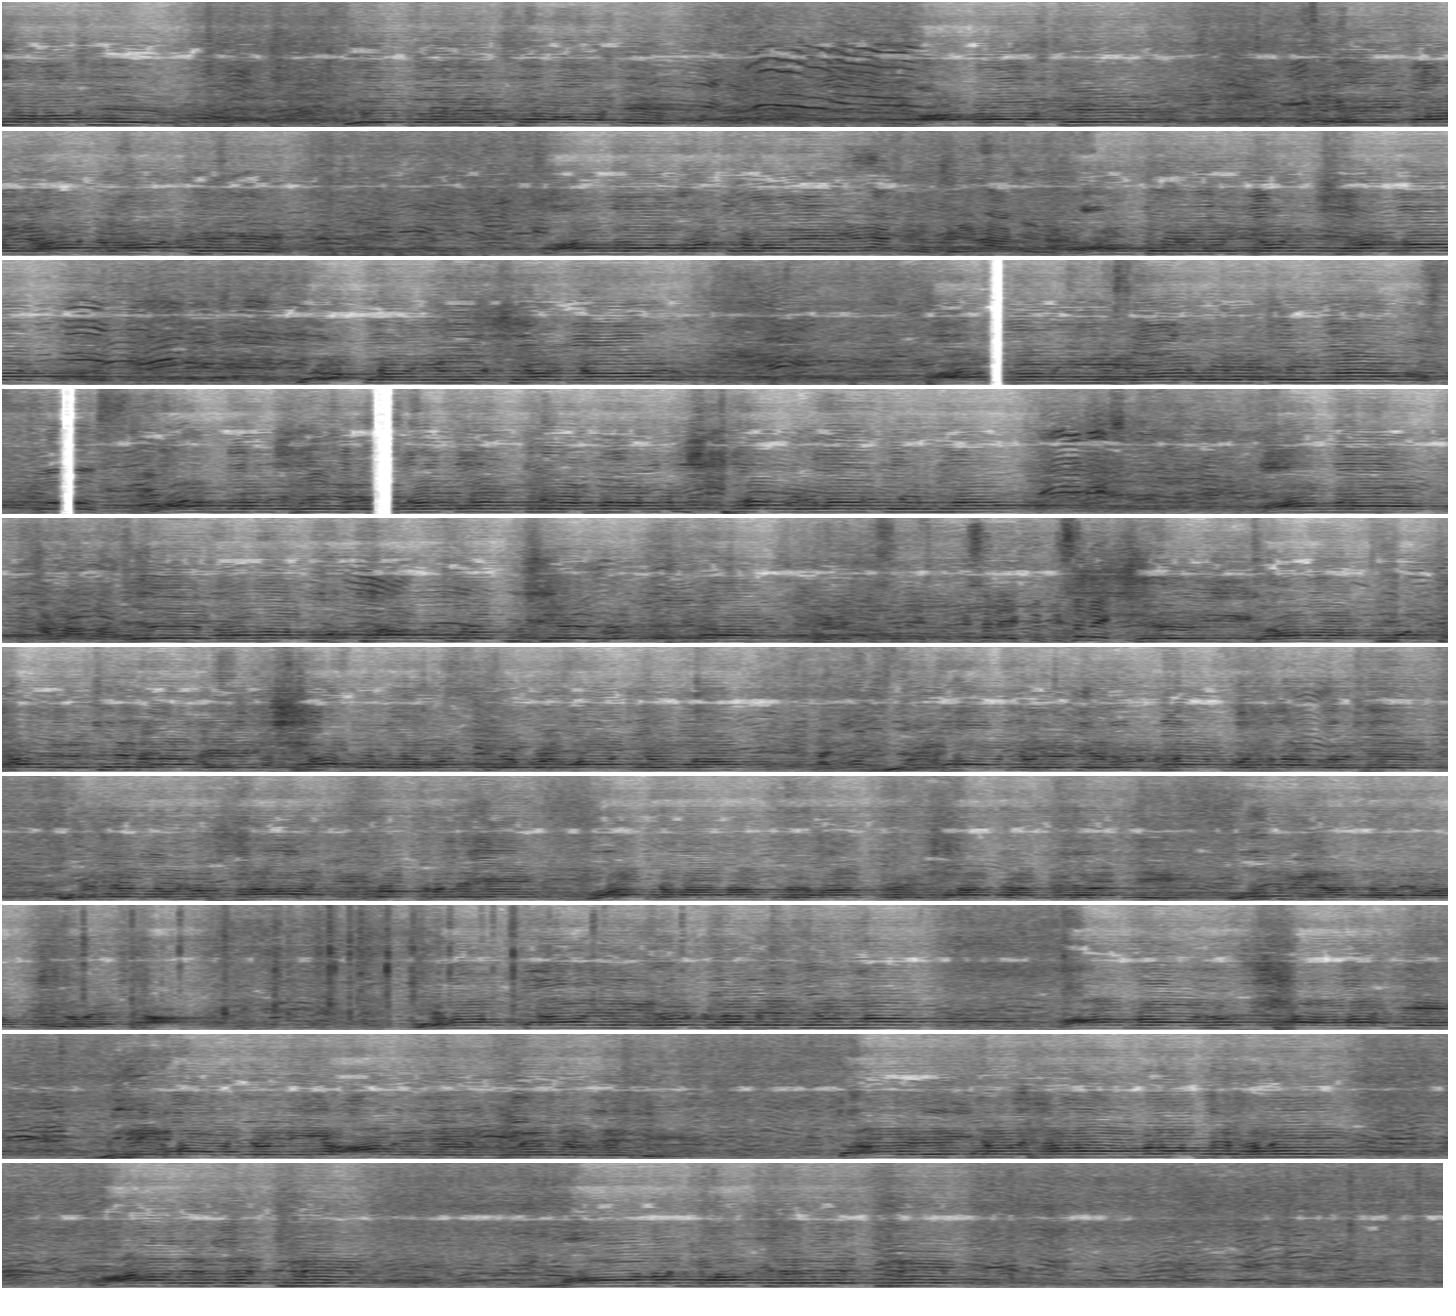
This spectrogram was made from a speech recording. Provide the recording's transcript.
উৎসব আছে বিপ্লবের উৎসব আছে আমরা আজকে এই কালীঘাট মাঠ থেকে আমরা বর্তমানে অন্তর্বর্তীকালীন সরকার ডক্টর সরকার ঘোষণা করেছে থেকে বর্তমান অন্তর্বাচনের সরকারকে যাচ্ছি অভিনন্দন এবং শুভেচ্ছা এবং তার রোডম্যাপের জন্য আমরা উৎসাহবাসী নির্বাচনী মেলে উঠেছি তার এই জনসভা আমরা প্রথমে আমাদের নেত্রী নেত্রী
